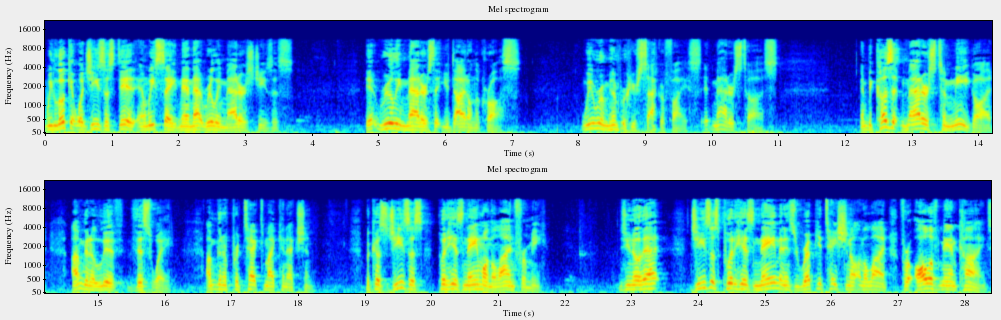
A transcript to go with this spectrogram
we look at what Jesus did and we say, man, that really matters, Jesus. It really matters that you died on the cross. We remember your sacrifice. It matters to us. And because it matters to me, God, I'm going to live this way. I'm going to protect my connection. Because Jesus put his name on the line for me. Did you know that? Jesus put his name and his reputation on the line for all of mankind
